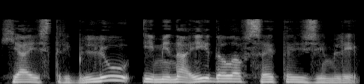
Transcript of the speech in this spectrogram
«Я истреблю имена идолов с этой земли».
